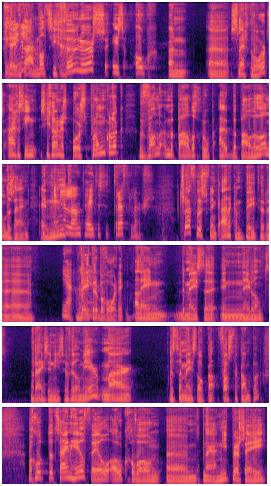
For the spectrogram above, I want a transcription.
In geef het aan. Want zigeuners is ook een eh, slecht woord, aangezien zigeuners oorspronkelijk van een bepaalde groep uit bepaalde landen zijn. In en niet Engeland heten ze travelers. travelers vind ik eigenlijk een betere, Ja, alleen- betere bewoording. Alleen de meeste in Nederland reizen niet zoveel meer, maar dat zijn meestal ka- vaste kampen. Maar goed, dat zijn heel veel ook gewoon, ehm, nou ja, niet per se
